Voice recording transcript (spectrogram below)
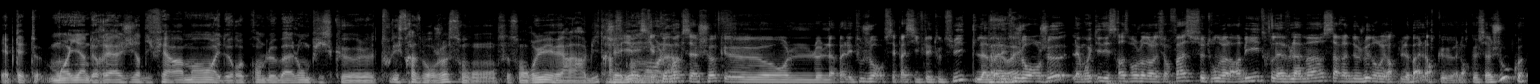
il y a peut-être moyen de réagir différemment et de reprendre le ballon puisque tous les Strasbourgeois sont, se sont rués vers l'arbitre. J'ai dit, est-ce quelques mois que ça choque euh, La balle est toujours, c'est pas sifflé tout de suite, la balle bah, est ouais. toujours en jeu, la moitié des Strasbourgeois dans la surface se tournent vers l'arbitre, lève la main, s'arrête de jouer, ne regarde plus la balle alors que, alors que ça joue quoi.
